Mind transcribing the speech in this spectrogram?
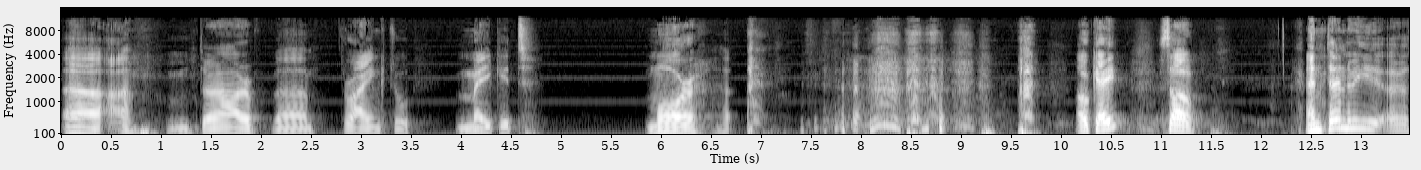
uh, uh they are uh, trying to make it more. okay, so, and then we uh,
